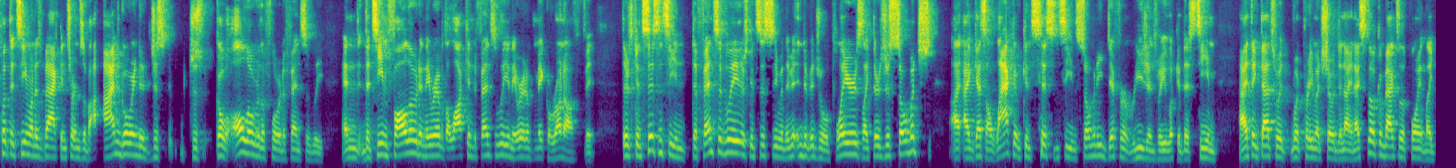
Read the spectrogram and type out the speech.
put the team on his back in terms of I'm going to just just go all over the floor defensively. And the team followed and they were able to lock in defensively and they were able to make a run off of it. There's consistency in defensively, there's consistency with the individual players. Like there's just so much I, I guess, a lack of consistency in so many different regions when you look at this team. I think that's what what pretty much showed tonight. And I still come back to the point like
